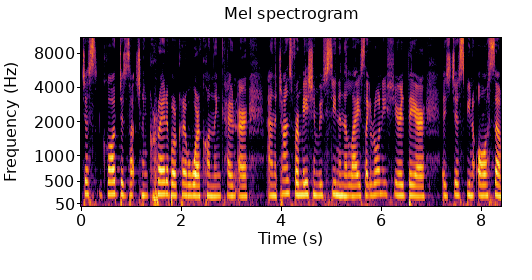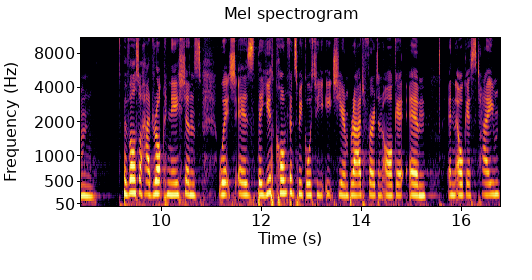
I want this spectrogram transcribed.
just God did such an incredible, incredible work on the encounter, and the transformation we've seen in the lives, like Ronnie shared there, has just been awesome. We've also had Rock Nations, which is the youth conference we go to each year in Bradford in August, um, in August time.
